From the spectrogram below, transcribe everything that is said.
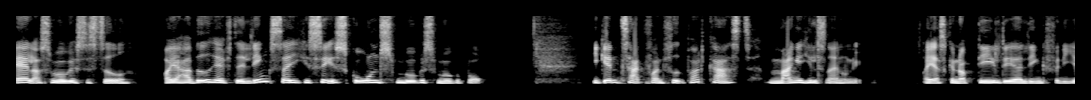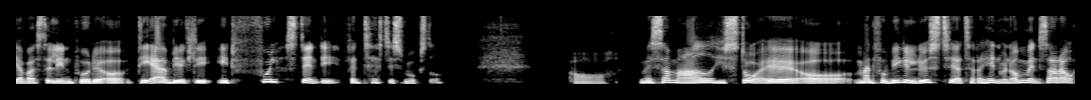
allersmukkeste sted, og jeg har vedhæftet link, så I kan se skolens smukke, smukke borg. Igen tak for en fed podcast. Mange hilsner anonym. Og jeg skal nok dele det her link, fordi jeg var selv inde på det, og det er virkelig et fuldstændig fantastisk smukt sted. Åh. Med så meget historie, og man får virkelig lyst til at tage derhen, men omvendt så er der jo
